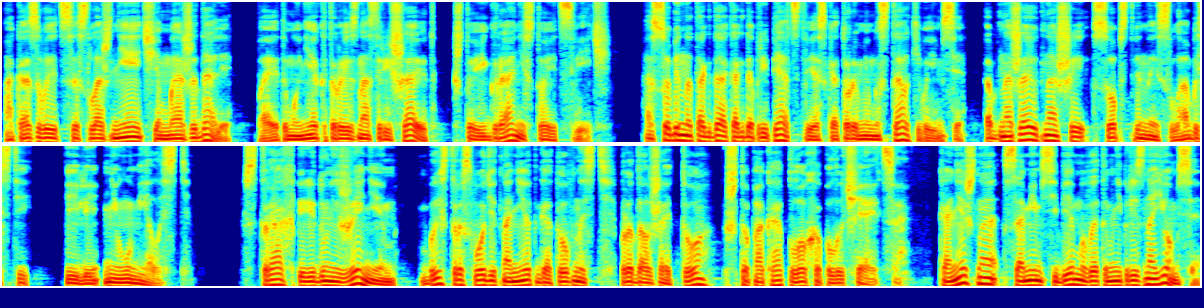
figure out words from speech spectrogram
оказывается сложнее, чем мы ожидали, Поэтому некоторые из нас решают, что игра не стоит свеч. Особенно тогда, когда препятствия, с которыми мы сталкиваемся, обнажают наши собственные слабости или неумелость. Страх перед унижением быстро сводит на нет готовность продолжать то, что пока плохо получается. Конечно, самим себе мы в этом не признаемся,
